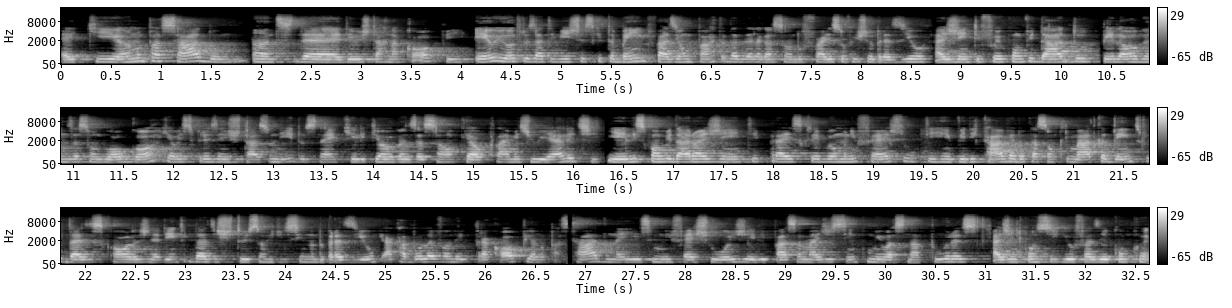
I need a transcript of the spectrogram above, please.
é que ano passado, antes de, de eu estar na COP, eu e outros ativistas que também faziam parte da delegação do Fridays for Future Brasil, a gente foi convidado pela organização do Al Gore, que é o ex-presidente dos Estados Unidos, né, que ele tem uma organização que é o Climate Reality, e eles convidaram a gente para escrever um manifesto que reivindicava a educação climática dentro das escolas, né, dentro das instituições de ensino do Brasil. Acabou levando ele para a COP ano passado, né, e esse manifesto hoje ele passa mais de 5 mil assinaturas. A gente conseguiu fazer com que,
